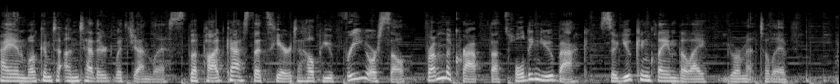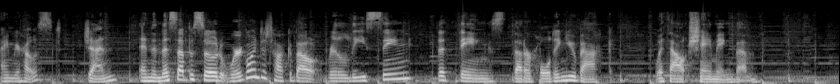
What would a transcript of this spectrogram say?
Hi, and welcome to Untethered with Jen Liss, the podcast that's here to help you free yourself from the crap that's holding you back so you can claim the life you're meant to live. I'm your host, Jen, and in this episode, we're going to talk about releasing the things that are holding you back without shaming them.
